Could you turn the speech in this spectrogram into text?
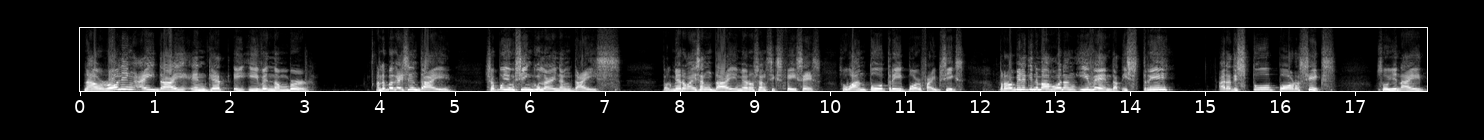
Now, rolling a die and get a even number. Ano ba guys yung die? Siya po yung singular ng dice. Pag meron ka isang die, meron siyang 6 faces. So 1, 2, 3, 4, 5, 6. Probability na makakuha ng even, that is 3, and that is 2, 4, 6. So yun ay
